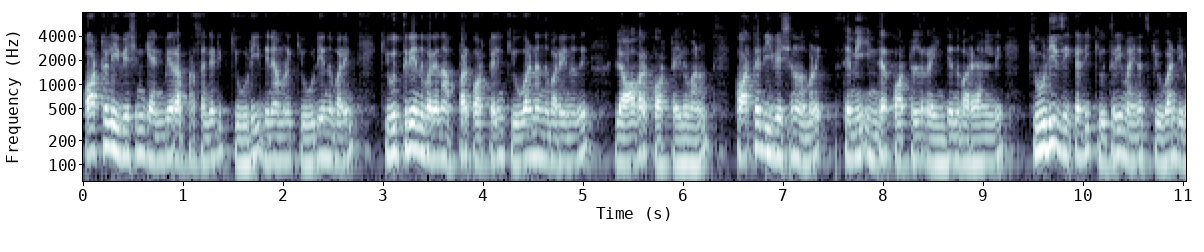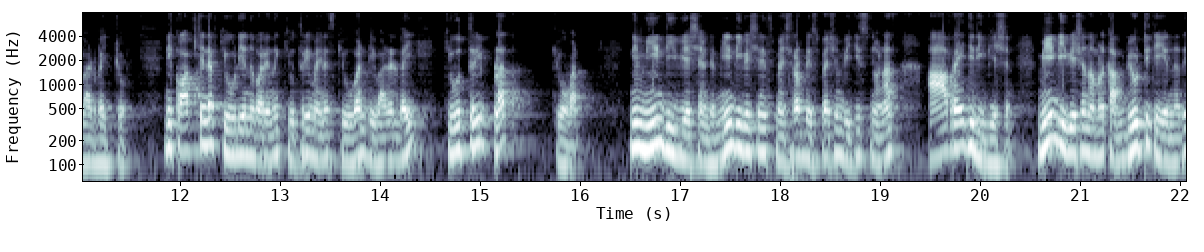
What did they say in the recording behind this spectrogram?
quartile deviation can be represented Q D ഇതിനെ നമ്മൾ ക്യൂ ഡി എന്ന് പറയും. ക്യൂ ത്രീ എന്ന് പറയുന്ന അപ്പർ ക്വാർട്ടലും ക്യൂ വൺ എന്ന് പറയുന്നത് ലോവർ ക്വാർട്ടയിലുമാണ് ക്വാർട്ടൽ ഡീവിയേഷൻ നമ്മൾ സെമി ഇന്റർ ക്വാർട്ടൽ റേഞ്ച് എന്ന് പറയാനുള്ള ക്യൂ ഡി സിക്കൽ Q three minus Q one divide by two ഇനി കോഫിഷ്യന്റ് ഓഫ് ക്യൂ ഡി എന്ന് പറയുന്നത് Q three minus Q one divide by Q three plus Q one ഇനി മീൻ ഡീവിയേഷൻ ഉണ്ട്. Mean deviation is measure of dispersion which is known as average deviation mean deviation നമ്മൾ കമ്പ്യൂട്ട് ചെയ്യുന്നത്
